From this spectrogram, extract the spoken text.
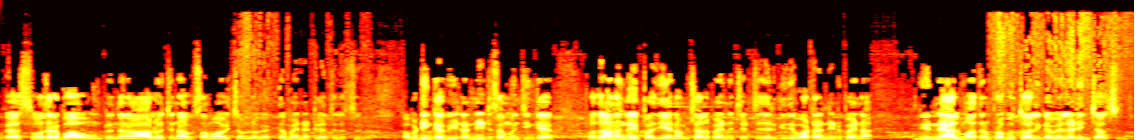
ఒక సోదర భావం ఉంటుందన్న ఆలోచన సమావేశంలో వ్యక్తమైనట్టుగా తెలుస్తుంది. కాబట్టి ఇంకా వీటన్నిటికి సంబంధించి ఇంకా ప్రధానంగా ఈ పదిహేను అంశాలపైన చర్చ జరిగింది. వాటన్నిటిపైన నిర్ణయాలు మాత్రం ప్రభుత్వాలు ఇంకా వెల్లడించాల్సింది.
